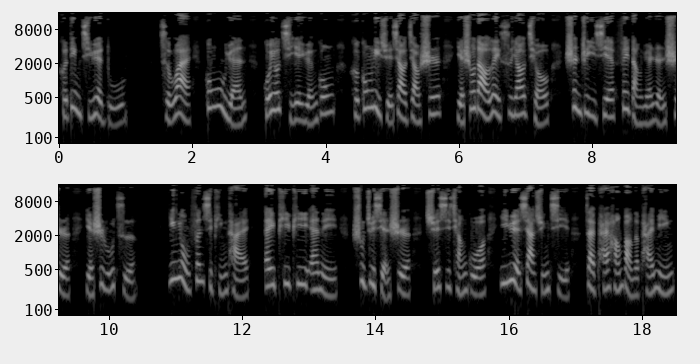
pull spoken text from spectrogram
和定期阅读。此外，公务员、国有企业员工和公立学校教师也收到类似要求，甚至一些非党员人士也是如此。应用分析平台 App Annie 数据显示，学习强国一月下旬起在排行榜的排名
